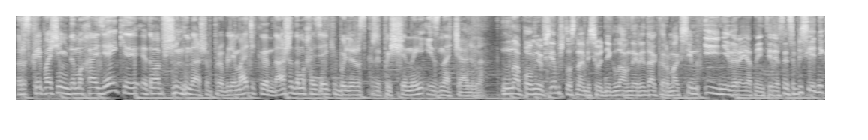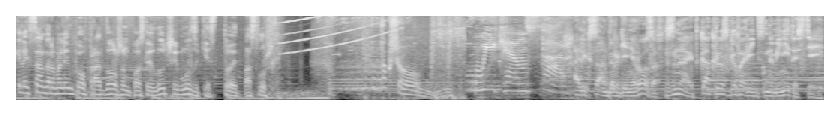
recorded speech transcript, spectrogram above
раскрепощения домохозяйки это вообще не наша проблематика. Наши домохозяйки были раскрепощены изначально. Напомню всем, что с нами сегодня главный редактор Максим и невероятно интересный собеседник Александр Маленков. Продолжим после лучшей музыки. Стоит послушать. Ток-шоу. Weekend Star. Александр Генерозов знает, как разговорить знаменитостей.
